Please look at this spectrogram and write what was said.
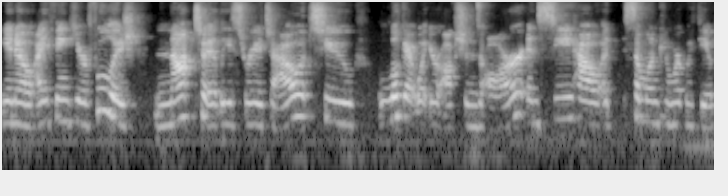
you know, I think you're foolish not to at least reach out to look at what your options are and see how a, someone can work with you.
